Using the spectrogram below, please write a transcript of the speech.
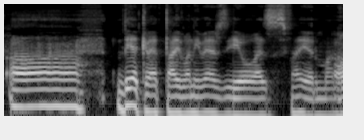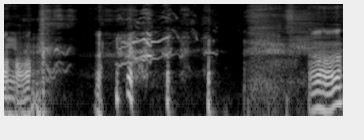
A dél-kelet-tajvani verzió az Fireman. Aha. Aha.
